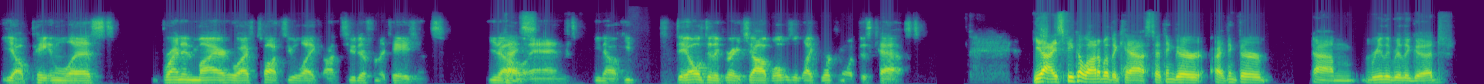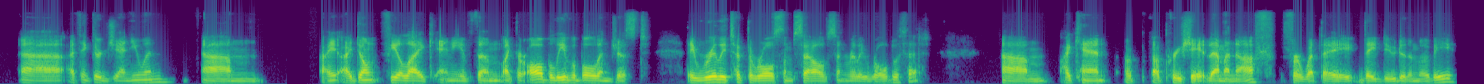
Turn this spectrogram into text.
You know, Peyton List, Brendan Meyer, who I've talked to like on two different occasions. You know, Nice. and you know he, they all did a great job. What was it like working with this cast? Yeah, I speak a lot about the cast. I think they're I think they're um, really really good. Uh, I think they're genuine. Um, I, I don't feel like any of them like they're all believable and just they really took the roles themselves and really rolled with it. Um, I can't a- appreciate them enough for what they they do to the movie.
